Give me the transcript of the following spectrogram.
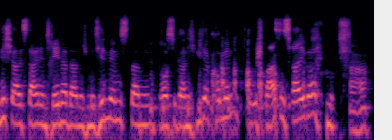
mich als deinen Trainer da nicht mit hinnimmst, dann brauchst du gar nicht wiederkommen, spaßeshalber. Aha.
